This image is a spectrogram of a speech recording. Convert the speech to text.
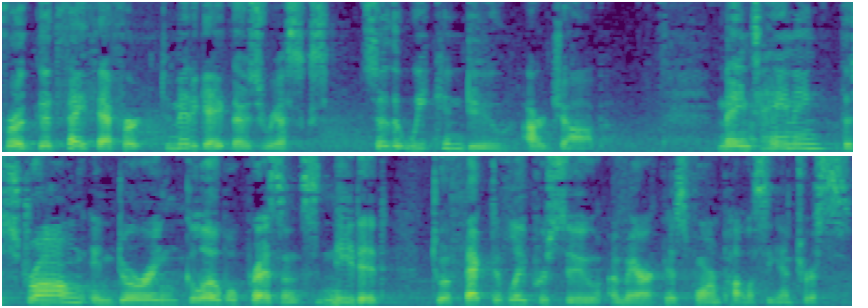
for a good faith effort to mitigate those risks so that we can do our job. Maintaining the strong, enduring global presence needed to effectively pursue America's foreign policy interests.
